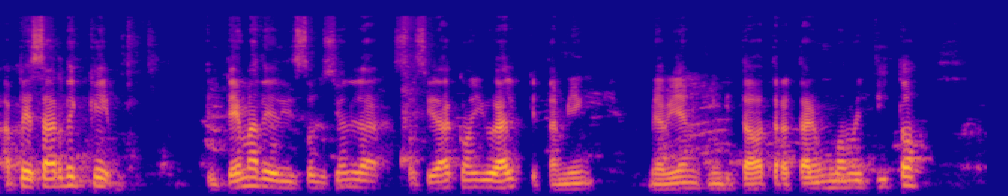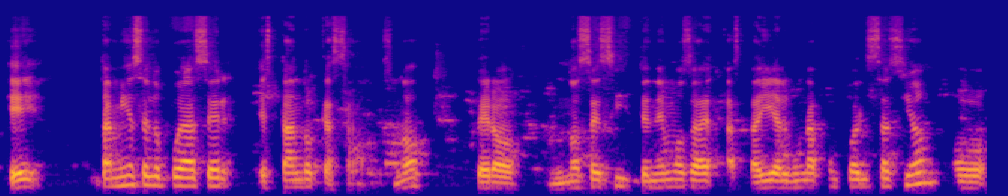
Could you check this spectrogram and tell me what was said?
A pesar de que el tema de disolución de la sociedad conyugal, que también me habían invitado a tratar un momentito, eh, también se lo puede hacer estando casados, ¿no? Pero no sé si tenemos hasta ahí alguna puntualización o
